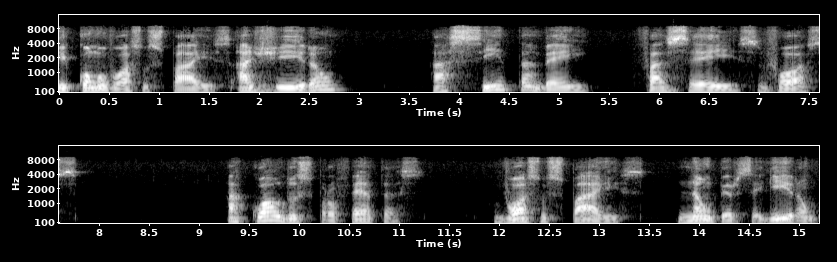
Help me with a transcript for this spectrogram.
E como vossos pais agiram, assim também fazeis vós. A qual dos profetas vossos pais não perseguiram?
